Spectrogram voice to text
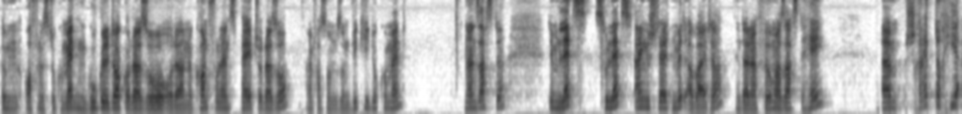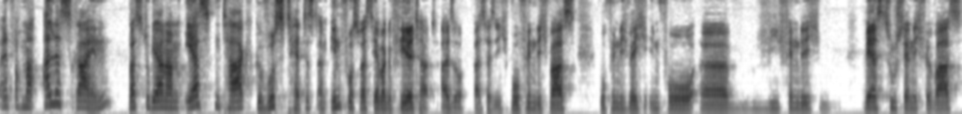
ein offenes Dokument, ein Google-Doc oder so oder eine Confluence-Page oder so, einfach so ein, so ein Wiki-Dokument. Und dann sagst du dem letzt, zuletzt eingestellten Mitarbeiter in deiner Firma, sagst du, hey, ähm, schreib doch hier einfach mal alles rein, was du gerne am ersten Tag gewusst hättest an Infos, was dir aber gefehlt hat. Also, was weiß ich, wo finde ich was, wo finde ich welche Info, äh, wie finde ich, wer ist zuständig für was,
